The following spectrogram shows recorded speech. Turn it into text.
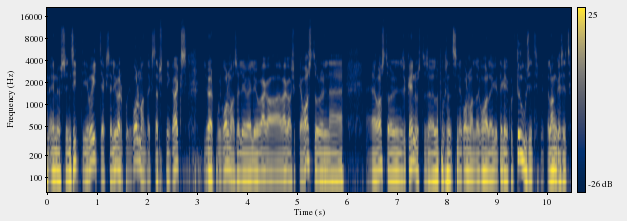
ennustasin City võitjaks ja Liverpooli kolmandaks, täpselt nii ka läks. Liverpool kolmas oli veel ju väga-väga niisugune vastuoluline, vastuoluline niisugune ennustus, aga lõpuks nad sinna kolmandale kohale tegelikult tõusid, mitte langesid.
